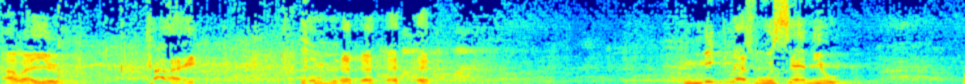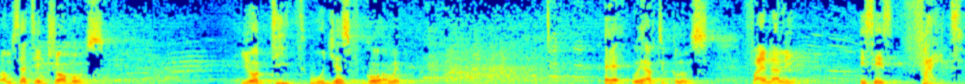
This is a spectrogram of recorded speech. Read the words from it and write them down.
How are you? Kai. Meekness will save you from certain troubles. Your teeth will just go away. Eh, we have to close. Finally, it says, fight.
